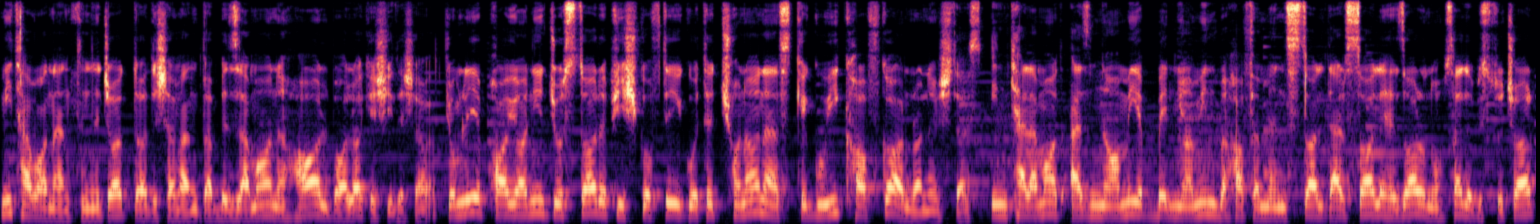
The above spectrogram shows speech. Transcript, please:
می توانند نجات داده شوند و به زمان حال بالا کشیده شوند. جمله پایانی جستار پیشگفته گوته چنان است که گویی کافکا آن را نوشته است. این کلمات از نامه بنیامین به هافمنستال در سال 1924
